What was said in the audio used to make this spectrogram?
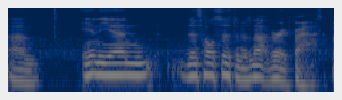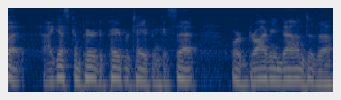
Um, in the end, this whole system is not very fast, but I guess compared to paper tape and cassette or driving down to the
